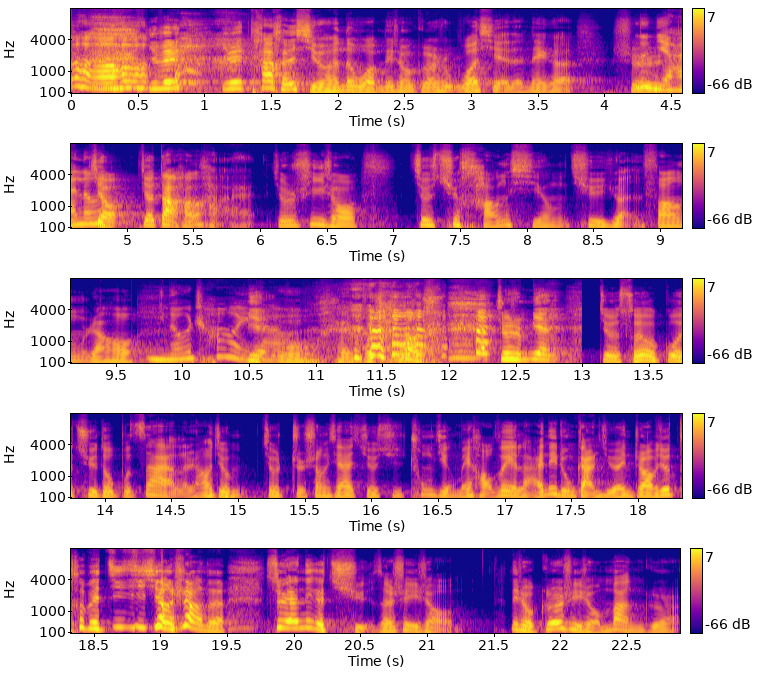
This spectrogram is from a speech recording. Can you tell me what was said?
因为因为他很喜欢的我们那首歌是我写的那个是那你还能叫叫大航海，就是是一首就是去航行去远方，然后你能唱一面下吗？我我也不唱，就是面就是所有过去都不在了，然后就就只剩下就去憧憬美好未来那种感觉，你知道吗？就特别积极向上的。虽然那个曲子是一首那首歌是一首慢歌，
